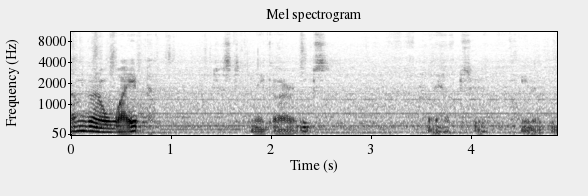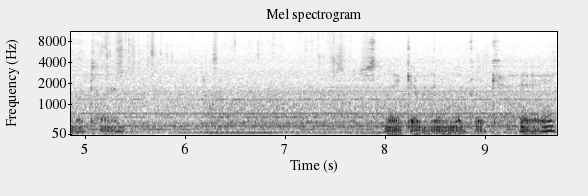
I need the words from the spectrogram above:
I'm gonna wipe just to make our, oops, I have to clean up one more time. Just make everything look okay.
